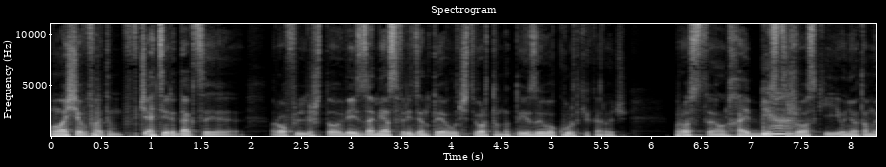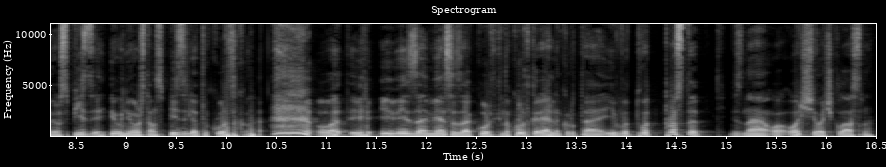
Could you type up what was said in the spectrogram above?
Мы вообще в этом, в чате редакции рофлили, что весь замес в Resident Evil 4 это из-за его куртки, короче. Просто он хайбист жесткий, и у него там ее спиздили, и у него же там спиздили эту куртку. вот, и, и весь замес из-за куртки. Но куртка реально крутая. И вот, вот просто, не знаю, очень-очень классно.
